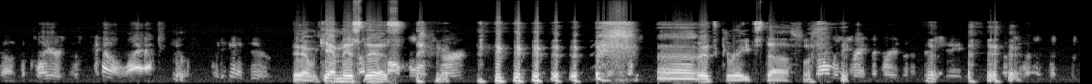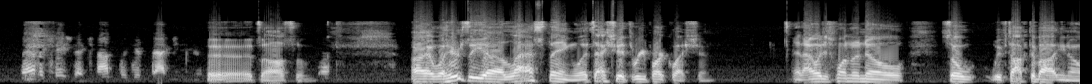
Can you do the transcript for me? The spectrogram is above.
the the players and just kind of laughed. Know, What are you gonna do? Yeah, we can't miss this. All full of dirt. Uh, that's great stuff. So many great memories in Uh, that's awesome. All right, well, here's the uh, last thing. Well, it's actually a three part question. And I would just want to know. So we've talked about you know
